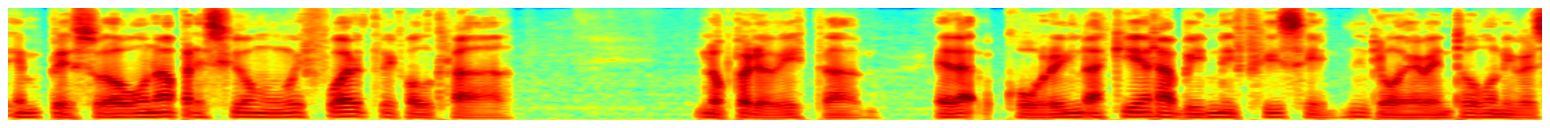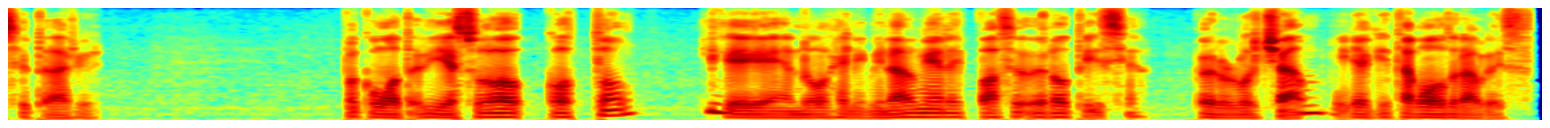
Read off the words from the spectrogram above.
empezó una presión muy fuerte contra los periodistas. Era, cubrir aquí era bien difícil, los eventos universitarios. Pues te dije, eso costó que nos eliminaron el espacio de noticias, pero luchamos y aquí estamos otra vez.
